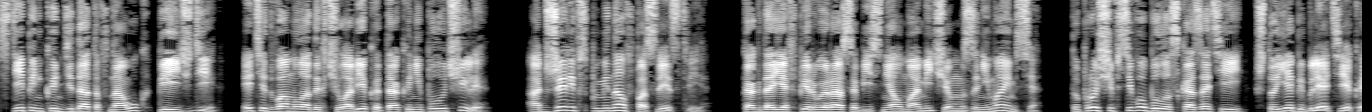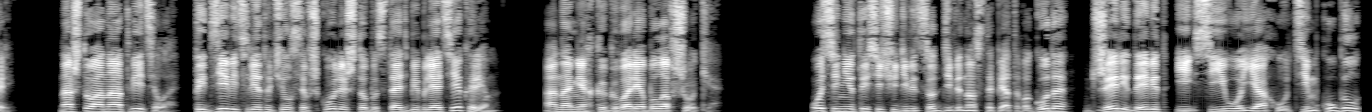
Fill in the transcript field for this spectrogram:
Степень кандидатов наук, PhD, эти два молодых человека так и не получили. А Джерри вспоминал впоследствии. Когда я в первый раз объяснял маме, чем мы занимаемся, то проще всего было сказать ей, что я библиотекарь. На что она ответила, ты 9 лет учился в школе, чтобы стать библиотекарем? Она, мягко говоря, была в шоке. Осенью 1995 года Джерри Дэвид и CEO Yahoo Тим Кугл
